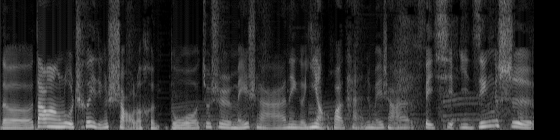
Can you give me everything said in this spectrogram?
的大望路车已经少了很多，就是没啥那个一氧化碳，就没啥废气，已经是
